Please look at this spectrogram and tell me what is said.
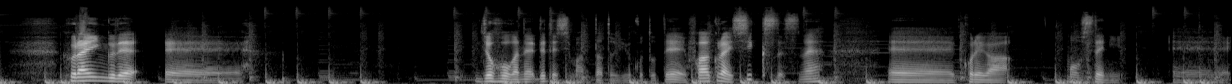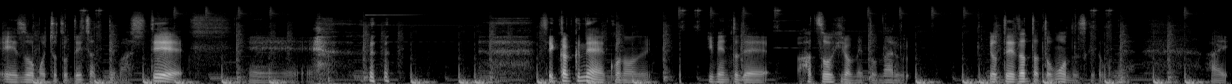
フライングで、えー情報がね、出てしまったということで、ファークライ6ですね。えーこれが、もうすでに、えー映像もちょっと出ちゃってまして、えー せっかくね、このイベントで初お披露目となる予定だったと思うんですけどもね。はい。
